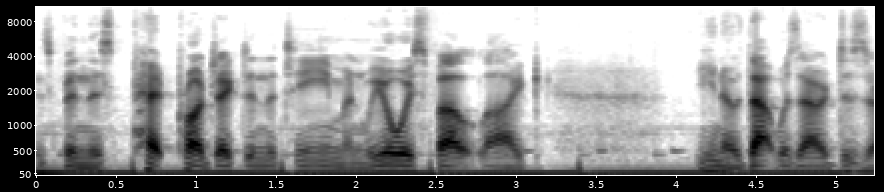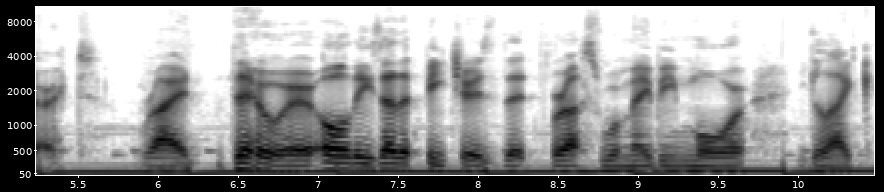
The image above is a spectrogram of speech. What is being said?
It's been this pet project in the team, and we always felt like, you know, that was our dessert, right? There were all these other features that for us were maybe more like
